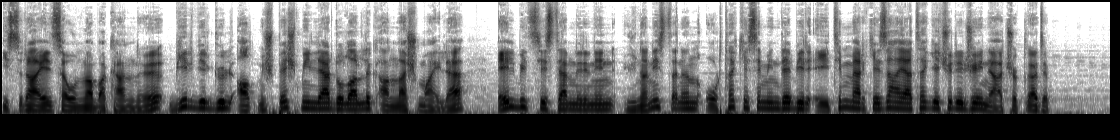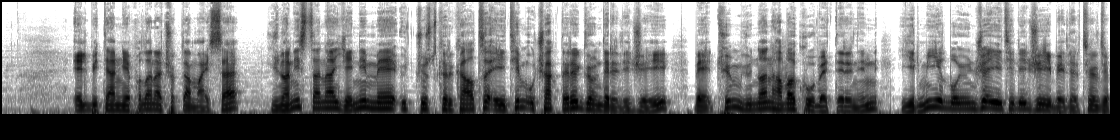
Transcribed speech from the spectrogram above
İsrail Savunma Bakanlığı 1,65 milyar dolarlık anlaşmayla Elbit sistemlerinin Yunanistan'ın orta kesiminde bir eğitim merkezi hayata geçireceğini açıkladı. Elbit'ten yapılan açıklama ise Yunanistan'a yeni M346 eğitim uçakları gönderileceği ve tüm Yunan Hava Kuvvetleri'nin 20 yıl boyunca eğitileceği belirtildi.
